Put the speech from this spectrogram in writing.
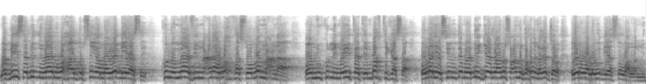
wa qiisa bidubaabi waxaa duqsiga looga qiyaasay. Kullu maa fii macnaha wax kastoo la macnaa oo min kulli maytatin bakti kasta oo laa yasiilu damuna dhiiggeedu aan u socon marka xubin laga jaro ayana waa looga qiyaasto waa la mid.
